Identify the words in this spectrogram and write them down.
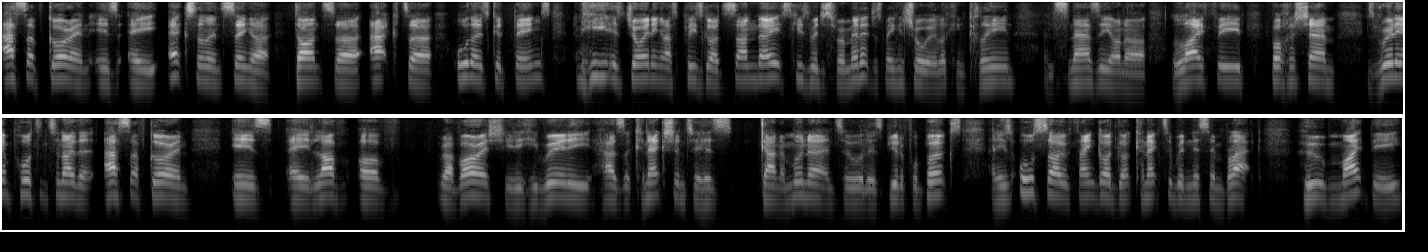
Asaf Goren is a excellent singer, dancer, actor, all those good things, and he is joining us. Please God, Sunday. Excuse me, just for a minute, just making sure we're looking clean and snazzy on our live feed. Baruch Hashem. It's really important to know that Asaf Goren is a love of Rav. He, he really has a connection to his Gan Emuna and to all his beautiful books. And he's also, thank God, got connected with Nissim Black, who might be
